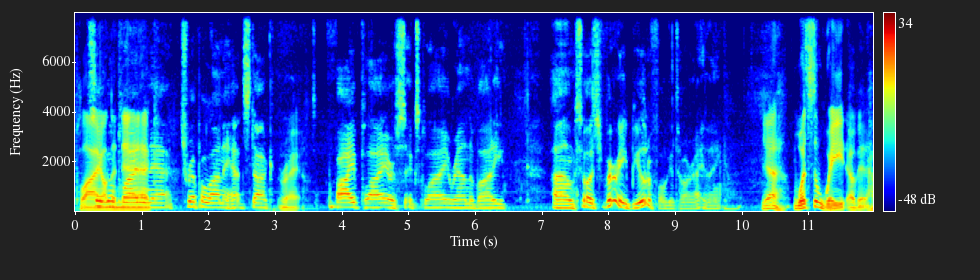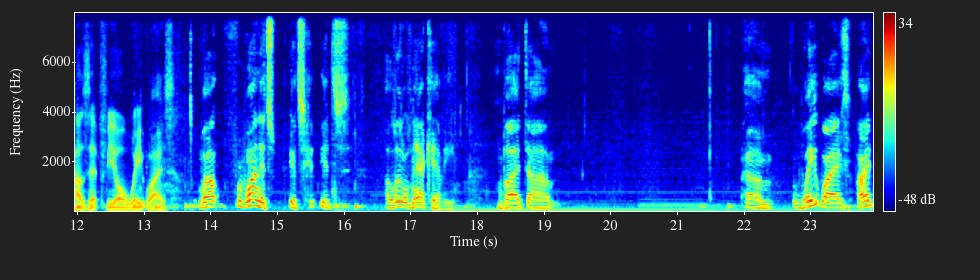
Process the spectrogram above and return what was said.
ply Single on the ply neck, neck, triple on the headstock. right? five ply or six ply around the body. Um, so it's very beautiful guitar, I think. Yeah. What's the weight of it? How's it feel weight wise? Well, for one, it's it's it's a little neck heavy, but um, um, weight wise, I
